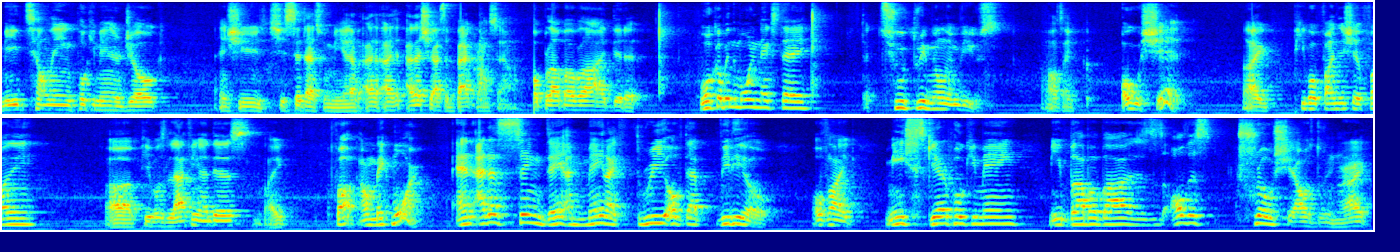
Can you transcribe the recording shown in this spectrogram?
me telling Pokimane a joke, and she she said that to me. I, I, I that shit has a background sound. Blah blah blah. I did it. Woke up in the morning next day, like two three million views. I was like, oh shit, like people find this shit funny. Uh, people's laughing at this. Like, fuck, I'll make more. And at the same day, I made like three of that video of like me scare Pokemon me blah blah blah, all this troll shit I was doing, right?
